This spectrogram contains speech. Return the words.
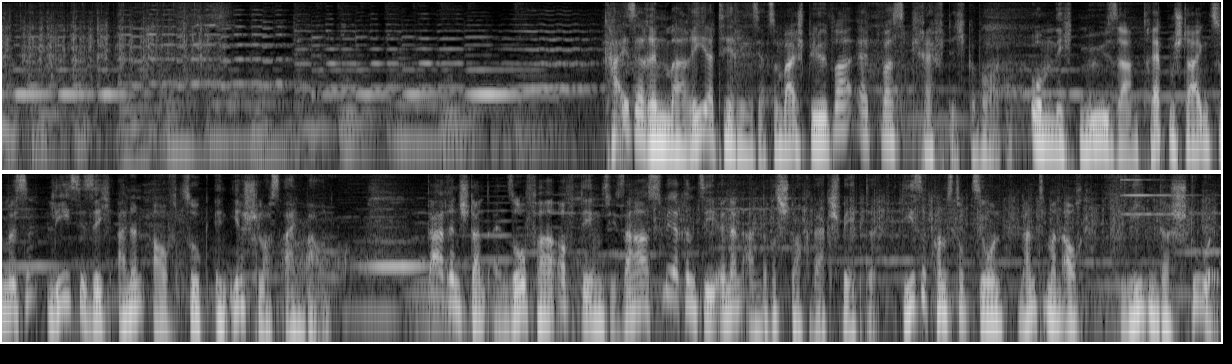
Kaiserin Maria Theresia zum Beispiel war etwas kräftig geworden. Um nicht mühsam Treppen steigen zu müssen, ließ sie sich einen Aufzug in ihr Schloss einbauen. Darin stand ein Sofa, auf dem sie saß, während sie in ein anderes Stockwerk schwebte. Diese Konstruktion nannte man auch fliegender Stuhl.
